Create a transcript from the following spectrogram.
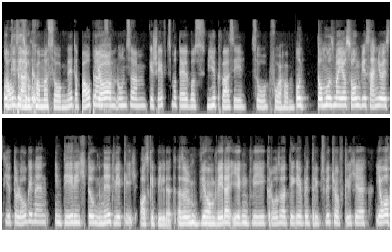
Und Bauplan kann man sagen, nicht? Ein Bauplan ja, von unserem Geschäftsmodell, was wir quasi so vorhaben. Und da muss man ja sagen, wir sind ja als Diätologinnen in die Richtung nicht wirklich ausgebildet. Also wir haben weder irgendwie großartige betriebswirtschaftliche, ja,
